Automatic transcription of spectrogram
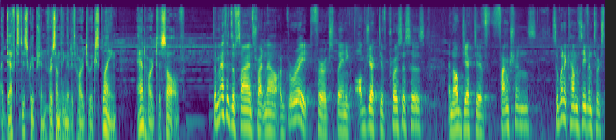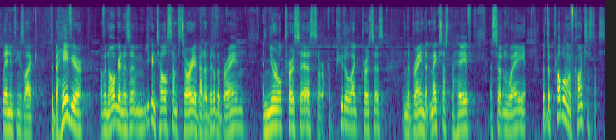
a deft description for something that is hard to explain and hard to solve. The methods of science right now are great for explaining objective processes and objective functions. So when it comes even to explaining things like the behavior of an organism, you can tell some story about a bit of the brain a neural process or a computer like process in the brain that makes us behave a certain way. But the problem of consciousness,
